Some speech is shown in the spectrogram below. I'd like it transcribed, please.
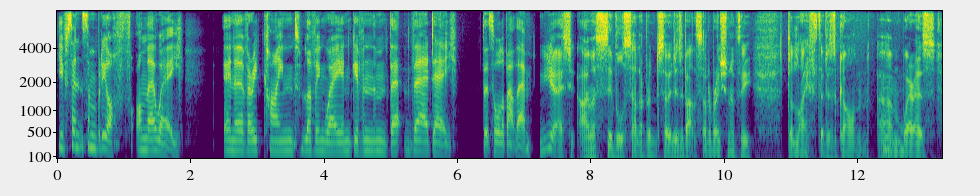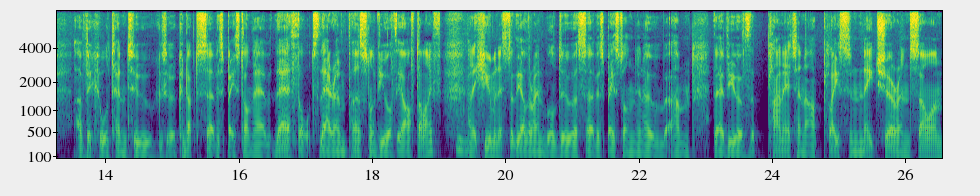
you've sent somebody off on their way in a very kind, loving way and given them their, their day that's all about them. Yes, I'm a civil celebrant, so it is about the celebration of the the life that has gone. Um, Whereas a vicar will tend to conduct a service based on their their thoughts, their own personal view of the afterlife, and a humanist at the other end will do a service based on you know um, their view of the planet and our place in nature and so on.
